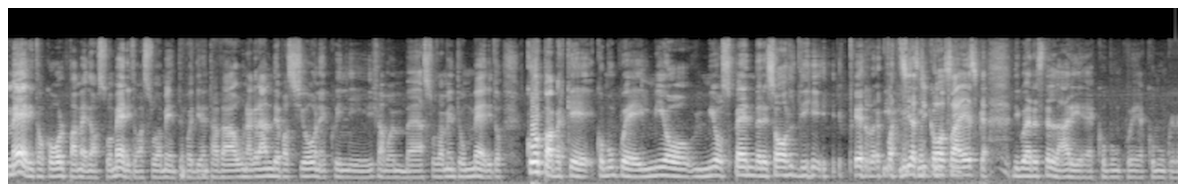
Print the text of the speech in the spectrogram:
merito, colpa, me- no, suo merito assolutamente, poi è diventata una grande passione quindi diciamo è assolutamente un merito. Colpa perché comunque il mio, il mio spendere soldi per qualsiasi cosa esca di Guerre Stellari è comunque, è comunque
